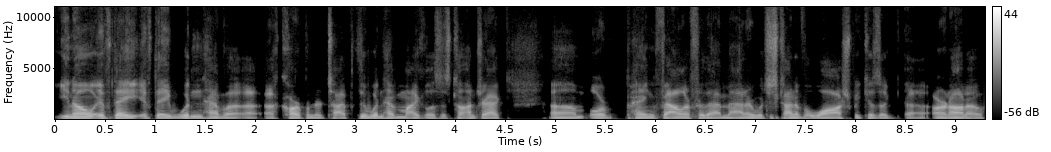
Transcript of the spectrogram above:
you know, if they if they wouldn't have a, a, Carpenter type, they wouldn't have Mikolas's contract, um, or paying Fowler for that matter, which is kind of a wash because of uh, Arenado.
